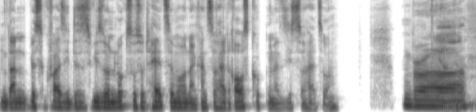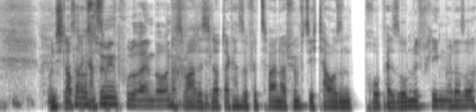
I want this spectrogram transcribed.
Und dann bist du quasi, das ist wie so ein Luxushotelzimmer und dann kannst du halt rausgucken und dann siehst du halt so. Bruh. Ja, Und ich glaube, da kannst du, Swimmingpool reinbauen. was war das? Ich glaube, da kannst du für 250.000 pro Person mitfliegen oder so.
